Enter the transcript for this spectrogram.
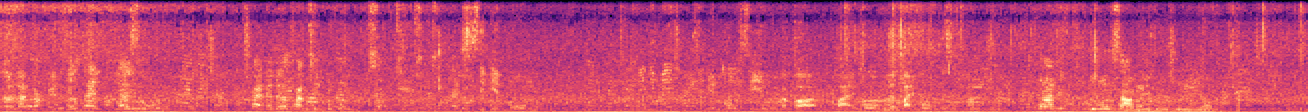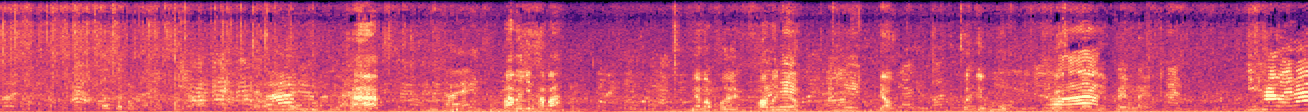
เออร้านกาแฟแล้วใช่แล้วสูงใช่เดี๋ยวเราทำสินเป็นคนส่งส่งส่งให้ดูสิบเอ็ดโมงสิบเอ็ดโมงสี่โมงแล้วก็บ่ายโมงเริ่มบ่ายโมงคือสุดท้ายว่านี่ดูสามแล้วนี่คือชูรีเดียวก็สนุกครับมาไปยินครับปะเดี๋ยวมาคุยฟังไปเดี๋ยวเดี๋ยวคนเดี๋ยวหูว่าสตอรี่ไปตรงไหน กินข้าวไว้ละ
